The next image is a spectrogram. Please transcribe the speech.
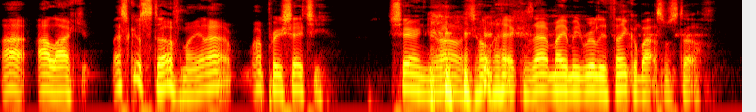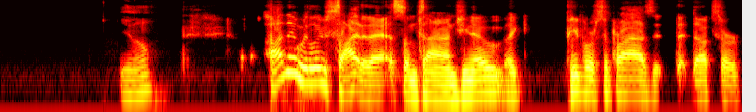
I I like it. That's good stuff, man. I, I appreciate you sharing your knowledge on that because that made me really think about some stuff. You know, I think we lose sight of that sometimes. You know, like people are surprised that, that ducks are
